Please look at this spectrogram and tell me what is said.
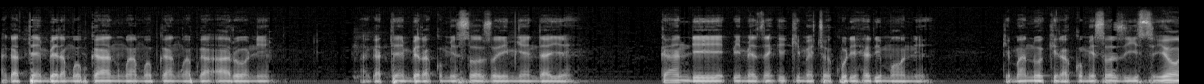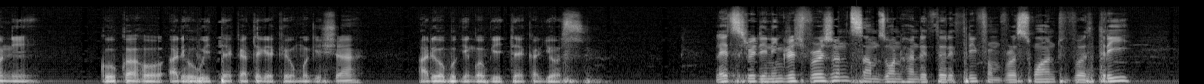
agatembera mu bwanwa mu bwanwa bwa aroni agatembera ku misozo y'imyenda ye. Kandi bimeze nk'ikime cyo kuri herimoni kimanukira ku misozi y'i Siyoni kuko aho ariho uwiteka yategekeye umugisha bw'iteka ryose Let's read in English version Psalms 133 from verse 1 to verse 3.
